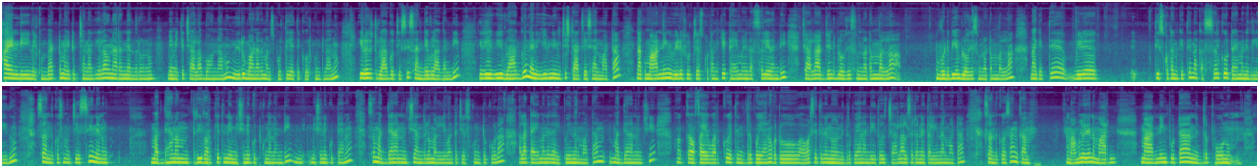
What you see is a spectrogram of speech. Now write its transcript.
Hi అండి welcome back to my YouTube channel. ఎలా ఉన్నారండి అందరూ మేమైతే చాలా బాగున్నాము. మీరు బాగున్నారని మనస్ఫూర్తిగా అయితే కోరుకుంటున్నాను. ఈరోజు వ్లాగ్ వచ్చేసి సండే వ్లాగ్ అండి. ఇది ఈ వ్లాగ్ నేను ఈవినింగ్ నుంచి స్టార్ట్ చేశాను అనమాట నాకు మార్నింగ్ వీడియో షూట్ చేసుకోవడానికి టైం అనేది అస్సలు లేదండి. చాలా అర్జెంట్ బ్లౌజెస్ ఉండటం వల్ల వడి బియ్యం బ్లౌజెస్ ఉండటం వల్ల నాకైతే వీడియో తీసుకోవడానికి అయితే నాకు అస్సలు టైం అనేది లేదు. సో అందుకోసం వచ్చేసి నేను మధ్యాహ్నం త్రీ వరకు అయితే నేను మిషనే కుట్టుకున్నానండి. మిషనే కుట్టాను. సో మధ్యాహ్నం నుంచి అందులో మళ్ళీ వంట చేసుకుంటూ కూడా అలా టైం అనేది అయిపోయిందనమాట. మధ్యాహ్నం నుంచి ఒక ఫైవ్ వరకు అయితే నిద్రపోయాను. ఒక టూ అవర్స్ అయితే నేను నిద్రపోయానండి. ఈరోజు చాలా అలసట అనేది తలిగిందనమాట సో అందుకోసం ఇంకా మామూలుగా ఏదైనా మార్నింగ్ మార్నింగ్ పూట నిద్రపోను.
